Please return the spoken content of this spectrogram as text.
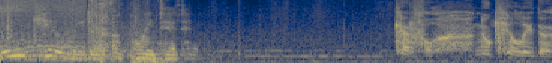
New kill leader appointed. Careful. New kill leader.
